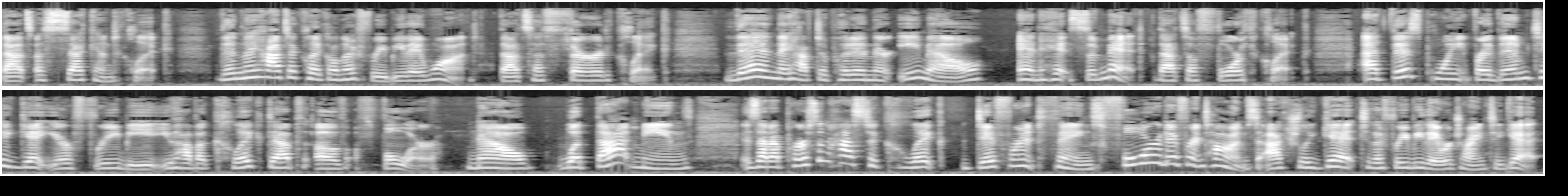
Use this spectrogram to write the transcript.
That's a second click. Then they have to click on the freebie they want. That's a third click. Then they have to put in their email and hit submit. That's a fourth click. At this point, for them to get your freebie, you have a click depth of four. Now, what that means is that a person has to click different things four different times to actually get to the freebie they were trying to get,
